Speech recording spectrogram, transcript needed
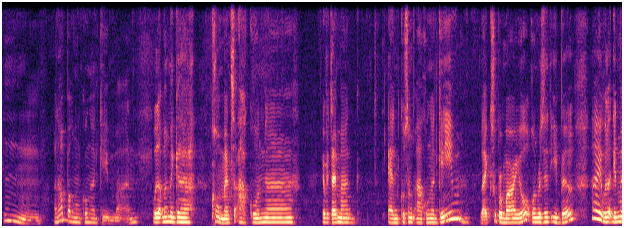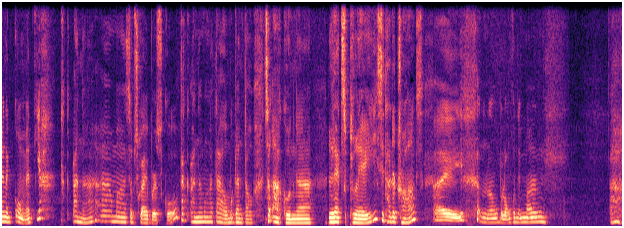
Hmm, ano ang pangon ko nga game man? Wala man may comment sa akon nga every time mag end ko sang ako nga game like Super Mario o Resident Evil. Ay wala gid may nag-comment. Yeah tak-ana ang mga subscribers ko. Tak-ana mga tao maglantaw sang akon nga Let's Play si Thunder Trunks. Ay ano lang bulong ko naman ah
